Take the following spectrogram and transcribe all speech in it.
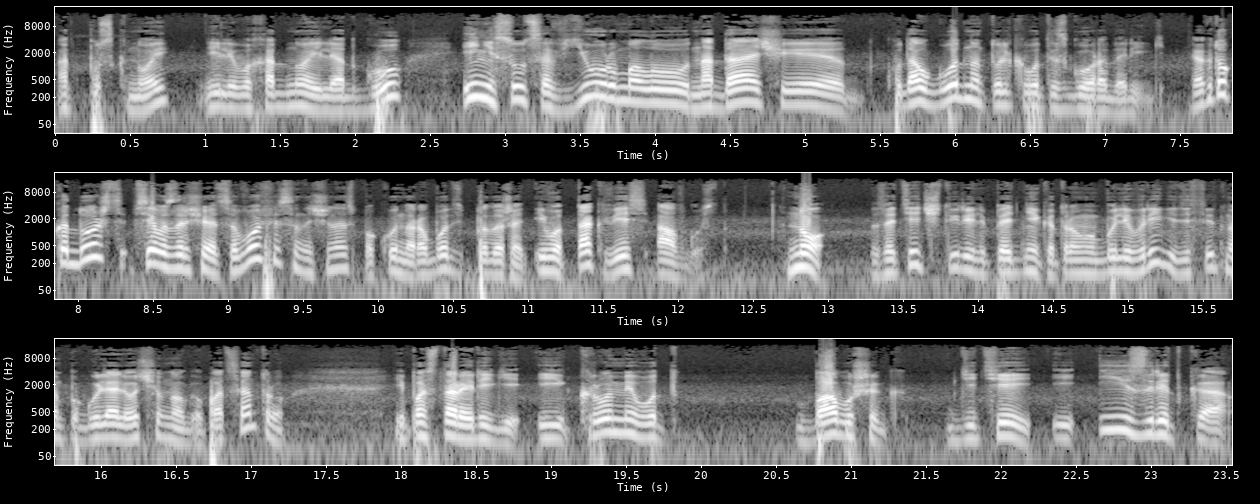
отпускной или выходной или отгул и несутся в Юрмалу, на даче, куда угодно, только вот из города Риги. Как только дождь, все возвращаются в офис и начинают спокойно работать, продолжать. И вот так весь август. Но за те 4 или 5 дней, которые мы были в Риге, действительно погуляли очень много по центру и по старой Риге. И кроме вот бабушек, детей и изредка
